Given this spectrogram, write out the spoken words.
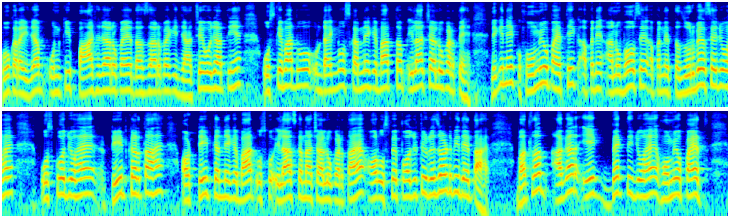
वो कराइए। जब उनकी पाँच हज़ार रुपये, दस हज़ार रुपये की जांचें हो जाती हैं, उसके बाद वो डायग्नोस करने के बाद तब इलाज चालू करते हैं। लेकिन एक होम्योपैथिक अपने अनुभव से, अपने तजुर्बे से जो है, उसको जो है ट्रीट करता है और ट्रीट करने के बाद उसको इलाज करना चालू करता है और उस पर पॉजिटिव रिज़ल्ट भी देता है। मतलब अगर एक व्यक्ति जो है होम्योपैथ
